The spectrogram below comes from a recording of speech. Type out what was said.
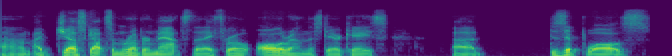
Um, I've just got some rubber mats that I throw all around the staircase, uh, zip walls,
